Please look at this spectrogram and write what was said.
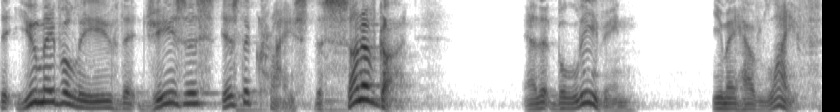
that you may believe that Jesus is the Christ, the Son of God, and that believing you may have life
